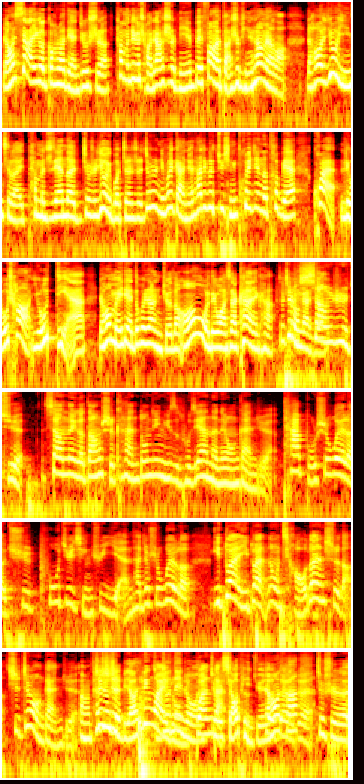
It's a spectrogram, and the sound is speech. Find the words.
然后下一个高潮点就是他们这个吵架视频被放在短视频上面了，然后又引起了他们之间的就是又一波争执，就是你会感觉他这个剧情推进的特别快、流畅、有点，然后每一点都会让你觉得，哦，我得往下看一看，就这种感觉。像日剧，像那个当时看《东京女子图鉴》的那种感觉，它不是为了去铺剧情去演，它就是为了一段一段那种桥段式的，是这种感觉。啊、它就是比较另外一就那种观感，就是小品剧，然后它对对就是，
